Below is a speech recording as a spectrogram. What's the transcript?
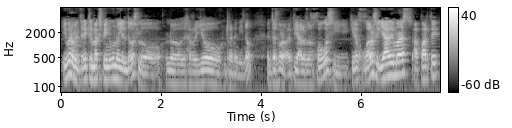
Y bueno, me enteré que el Max Payne 1 y el 2 lo, lo desarrolló Remedy, ¿no? Entonces, bueno, he pillado los dos juegos y quiero jugarlos. Y además, aparte,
